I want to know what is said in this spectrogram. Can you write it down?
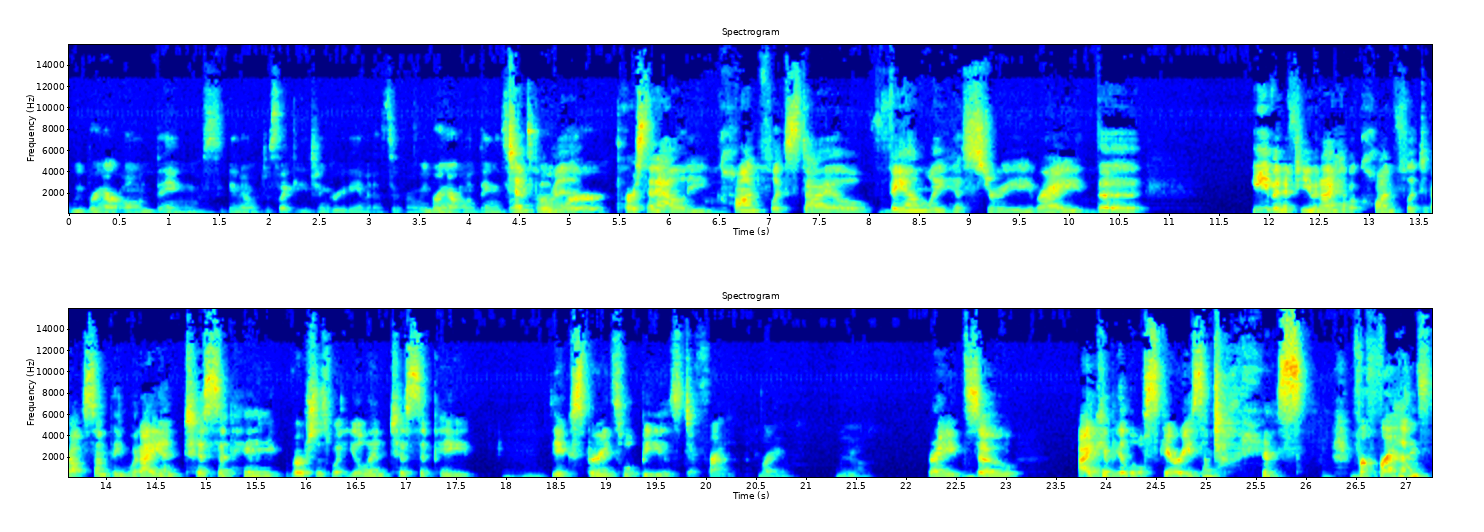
we bring our own things, you know, just like each ingredient is different. We bring our own things. Temperament. we're- Personality, Mhm. conflict style, Mhm. family history, right? Mhm. The even if you and I have a conflict about something, what I anticipate versus what you'll anticipate the experience will be is different. Right. Yeah. right? Mhm. So I could be a little scary sometimes for friends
